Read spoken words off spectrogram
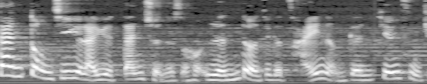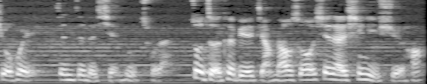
当动机越来越单纯的时候，人的这个才能跟天赋就会真正的显露出来。作者特别讲到说，现在心理学哈，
